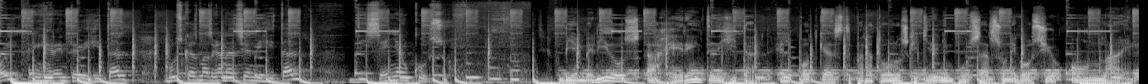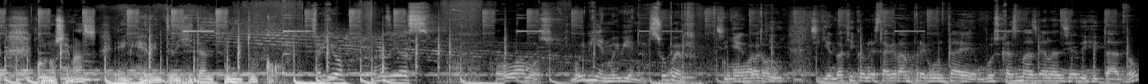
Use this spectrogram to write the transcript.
Hoy en Gerente Digital, ¿buscas más ganancia en digital? Diseña un curso. Bienvenidos a Gerente Digital, el podcast para todos los que quieren impulsar su negocio online. Conoce más en gerentedigital.com. Sergio, buenos días. ¿Cómo vamos? Muy bien, muy bien, súper. Siguiendo aquí, siguiendo aquí con esta gran pregunta de buscas más ganancia digital, ¿no?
